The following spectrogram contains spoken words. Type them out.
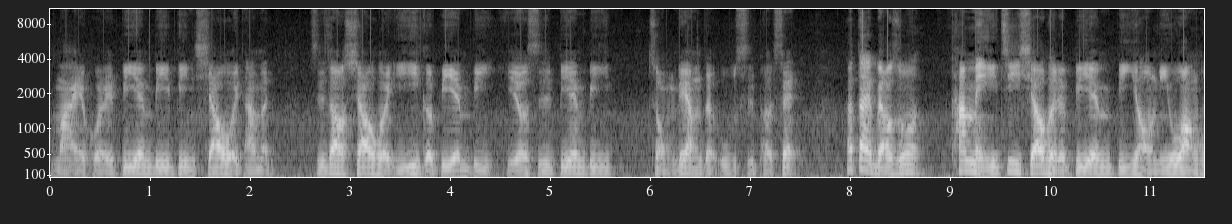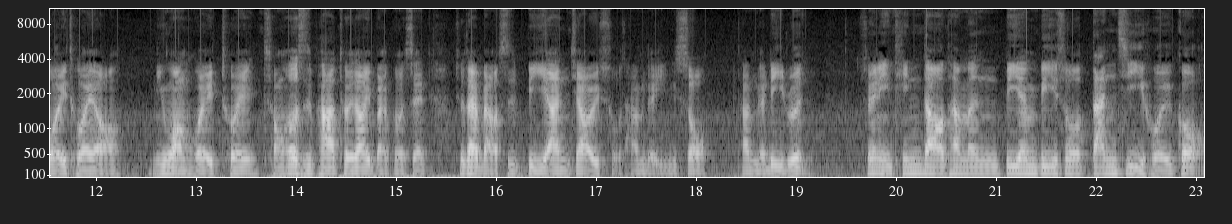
买回 BNB 并销毁它们，直到销毁一亿个 BNB，也就是 BNB。总量的五十 percent，那代表说它每一季销毁的 BNB 哦，你往回推哦，你往回推，从二十趴推到一百 percent，就代表是币安交易所他们的营收，他们的利润。所以你听到他们 BNB 说单季回购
